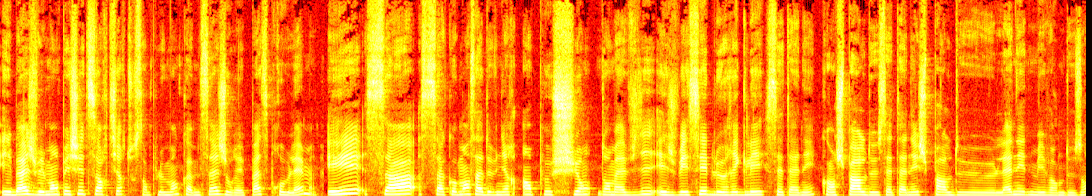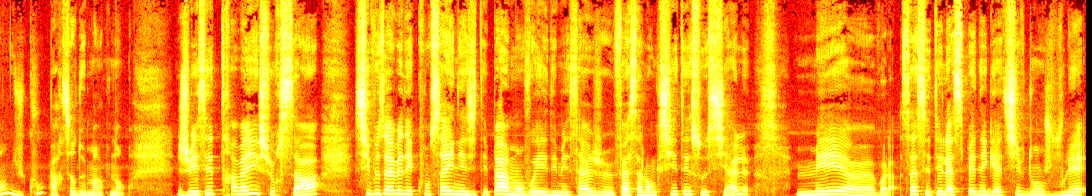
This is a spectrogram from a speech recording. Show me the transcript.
et bah je vais m'empêcher de sortir tout simplement comme ça j'aurai pas ce problème. Et ça ça commence à devenir un peu chiant dans ma vie et je vais essayer de le régler cette année. Quand je parle de cette année je parle de l'année de mes 22 ans du coup à partir de maintenant. Je vais essayer de travailler sur ça. Si vous avez des conseils n'hésitez pas à m'envoyer des messages face à l'anxiété sociale. Mais euh, voilà ça c'était l'aspect négatif dont je voulais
